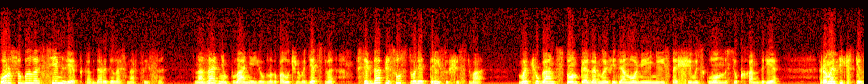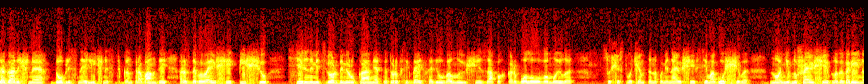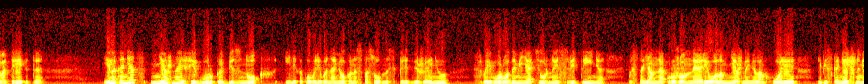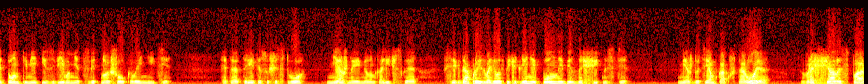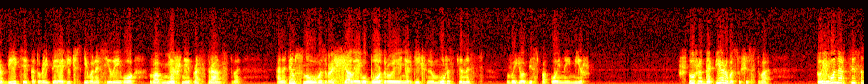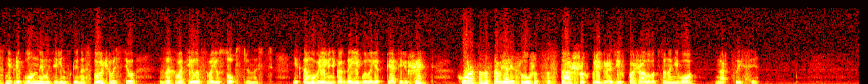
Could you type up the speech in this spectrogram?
Хорусу было семь лет, когда родилась нарцисса. На заднем плане ее благополучного детства всегда присутствовали три существа. Мальчуган с тонкой озорной физиономией и неистощимой склонностью к хандре, романтически загадочная доблестная личность контрабандой, раздобывающая пищу, сильными твердыми руками, от которых всегда исходил волнующий запах карболового мыла, существо чем-то напоминающее всемогущего, но не внушающее благоговейного трепета. И, наконец, нежная фигурка без ног или какого-либо намека на способность к передвижению, своего рода миниатюрная святыня, постоянно окруженная ореолом нежной меланхолии и бесконечными тонкими извивами цветной шелковой нити. Это третье существо, нежное и меланхолическое, всегда производило впечатление полной беззащитности, между тем как второе вращалось по орбите, которая периодически выносила его во внешнее пространство, а затем снова возвращала его бодрую и энергичную мужественность в ее беспокойный мир. Что же до первого существа, то его нарцисса с непреклонной материнской настойчивостью захватила в свою собственность, и к тому времени, когда ей было лет пять или шесть, Хороса заставляли слушаться старших, пригрозив пожаловаться на него нарциссе.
